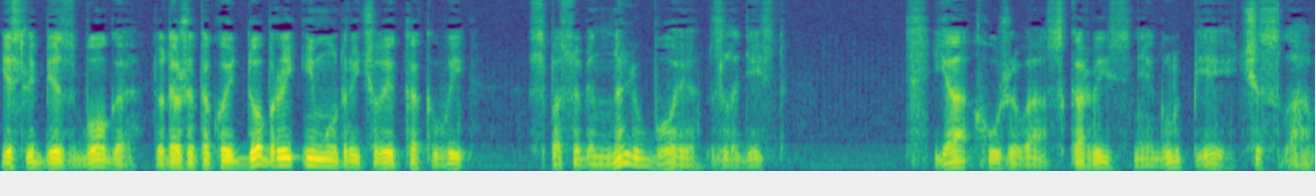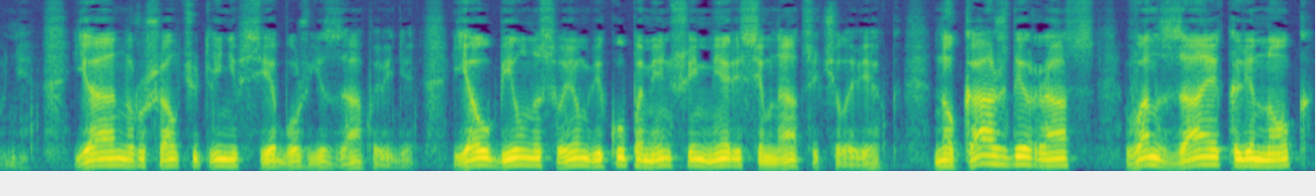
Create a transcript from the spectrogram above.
если без Бога, то даже такой добрый и мудрый человек, как вы, способен на любое злодейство. Я хуже вас, корыстнее, глупее, тщеславнее. Я нарушал чуть ли не все Божьи заповеди. Я убил на своем веку по меньшей мере семнадцать человек. Но каждый раз, вонзая клинок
